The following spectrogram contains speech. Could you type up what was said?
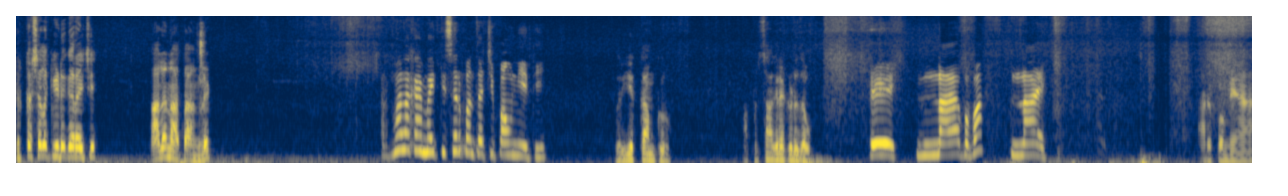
तर कशाला किडे करायचे? आलं ना आता अंगलट. अरे मला काय माहिती सरपंचाची पाहुणी आहे ती. बरं एक काम करू. आपण सागऱ्याकडे जाऊ. ए नाही बाबा नाही. अरे पम्या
